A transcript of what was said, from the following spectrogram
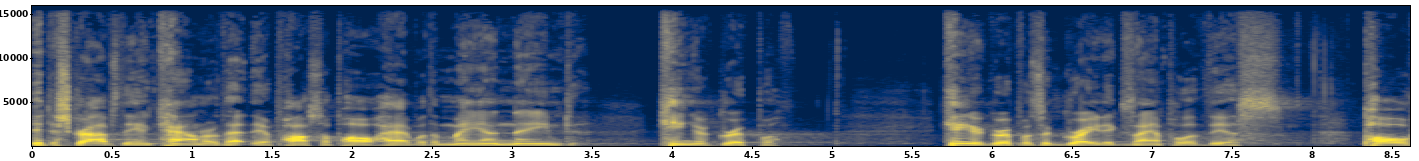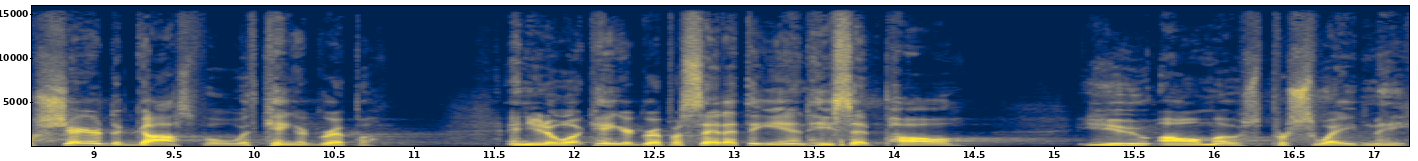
it describes the encounter that the Apostle Paul had with a man named King Agrippa. King Agrippa is a great example of this. Paul shared the gospel with King Agrippa. And you know what King Agrippa said at the end? He said, Paul, you almost persuade me.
